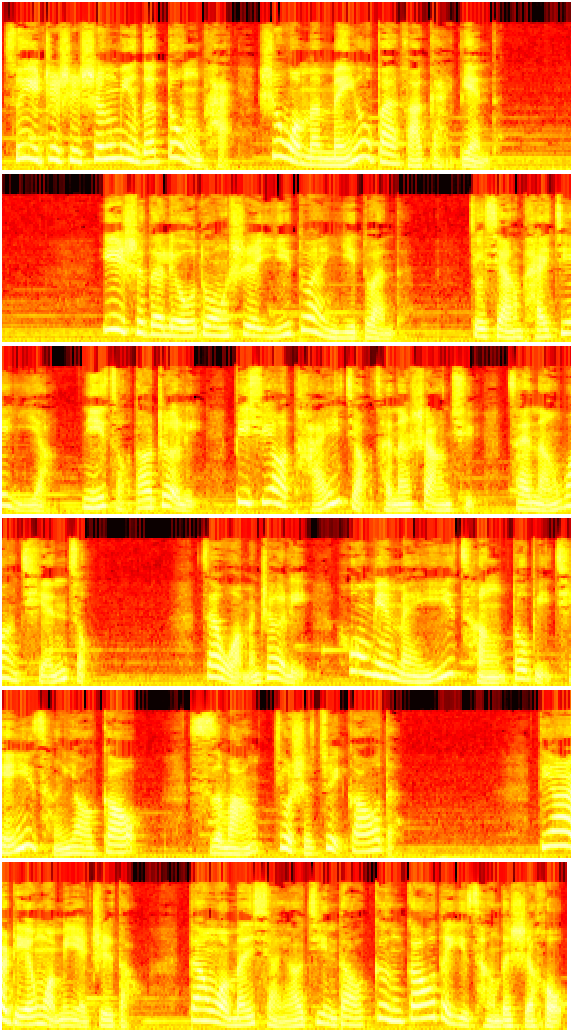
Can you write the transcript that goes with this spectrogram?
所以这是生命的动态，是我们没有办法改变的。意识的流动是一段一段的，就像台阶一样，你走到这里必须要抬脚才能上去，才能往前走。在我们这里，后面每一层都比前一层要高，死亡就是最高的。第二点，我们也知道，当我们想要进到更高的一层的时候，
